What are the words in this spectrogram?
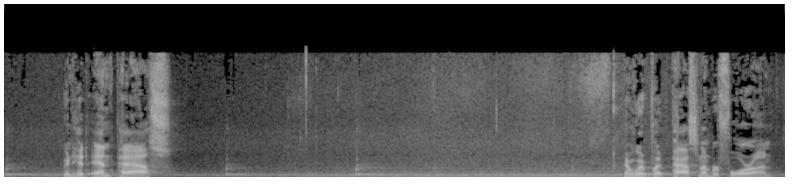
We're going to hit end pass. And we're going to put pass number four on.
